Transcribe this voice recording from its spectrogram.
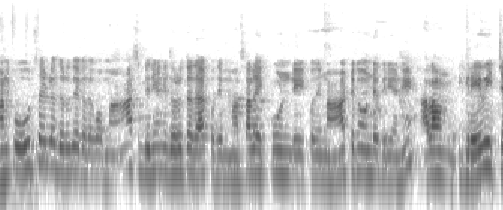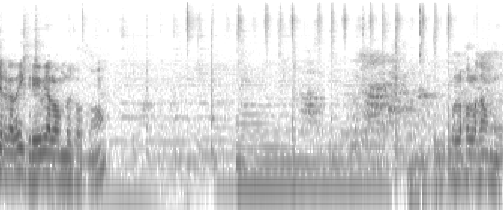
మనకు ఊరు సైడ్లో దొరుకుతాయి కదా ఒక మాస్ బిర్యానీ దొరుకుతుందా? కొద్దిగా మసాలా ఎక్కువ ఉండి కొద్దిగా నాటుగా ఉండే బిర్యానీ అలా ఉంది. ఈ గ్రేవీ ఇచ్చారు కదా ఈ గ్రేవీ ఎలా ఉందో చూద్దాం. పుల్ల పుల్లగా ఉంది.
